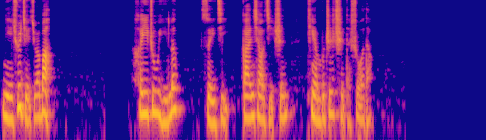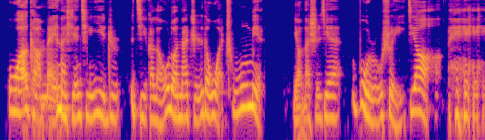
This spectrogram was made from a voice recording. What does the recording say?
你去解决吧。黑猪一愣，随即干笑几声，恬不知耻的说道：“我可没那闲情逸致，几个喽啰那值得我出面？有那时间。”不如睡觉，嘿嘿嘿嘿。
